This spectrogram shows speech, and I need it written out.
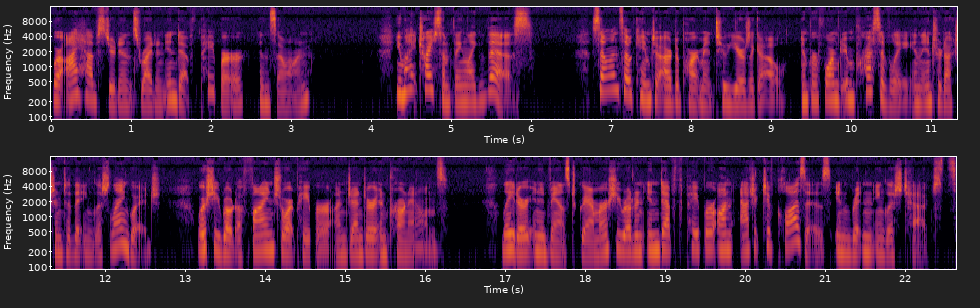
where I have students write an in depth paper, and so on. You might try something like this. So and so came to our department two years ago and performed impressively in the Introduction to the English Language, where she wrote a fine short paper on gender and pronouns. Later, in advanced grammar, she wrote an in depth paper on adjective clauses in written English texts.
